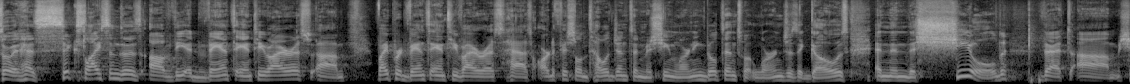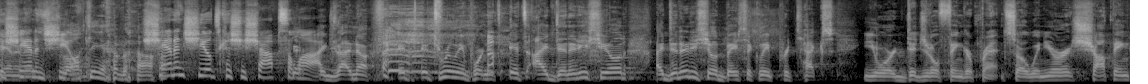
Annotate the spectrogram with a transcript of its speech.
so it has six licenses of the advanced antivirus. Um, VIPRE Advanced Antivirus has artificial intelligence and machine learning built in, so it learns as it goes. And then the shield that um, Shannon, Shannon is Shield. talking about. Shannon Shields because she shops a lot. Exactly. No, it, it's really important. It's, it's Identity Shield. Identity Shield basically protects your digital fingerprint. So when you're shopping,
